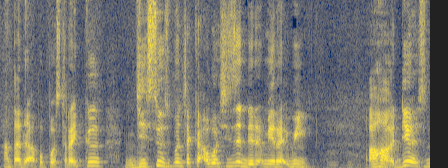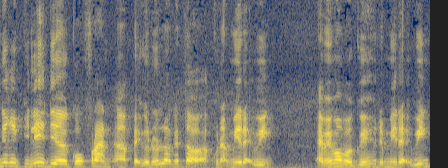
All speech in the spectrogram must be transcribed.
Hang tak ada apa-apa striker. Jesus pun cakap awal season dia nak main right wing. Aha, dia sendiri pilih dia confront uh, Pep Guardiola kata aku nak main right wing. Eh, memang bagus dia main right wing.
